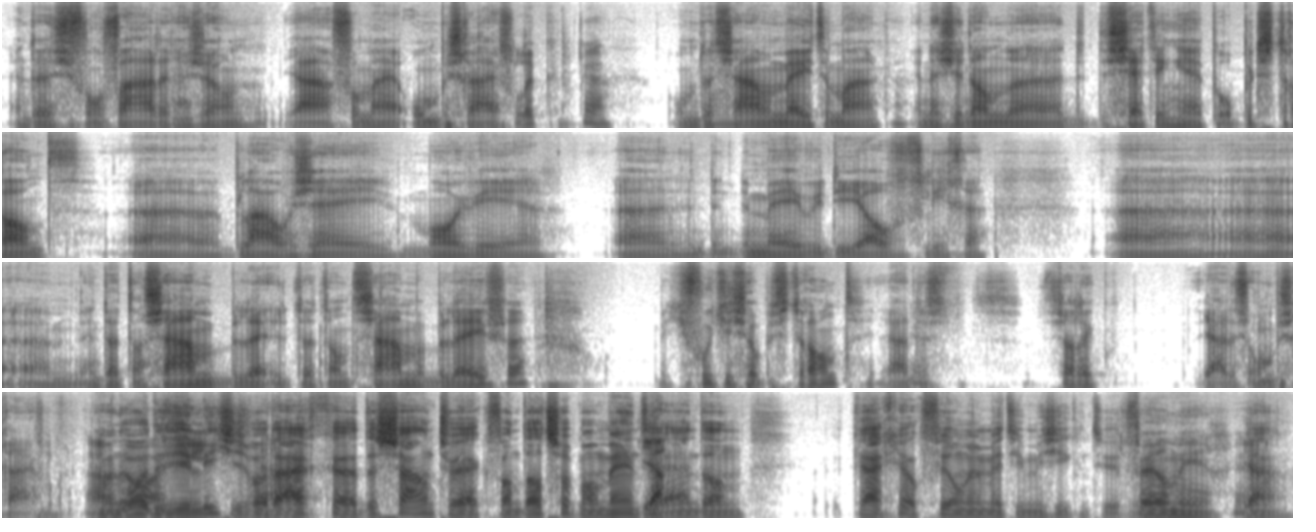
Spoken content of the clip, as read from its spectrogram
En dat is voor een vader en zoon ja, voor mij onbeschrijfelijk. Ja. Om dat samen mee te maken. En als je dan eh, de, de setting hebt op het strand, blauwe zee, mooi weer, de, de meeuwen die overvliegen. eh, ehm, en dat dan, samen dat dan samen beleven. Met je voetjes op het strand. Ja, dus zal ik. Ja, dat is onbeschrijfelijk. Ah, maar dan worden die liedjes worden Ja. eigenlijk eh, de soundtrack van dat soort momenten. Ja. hè? En dan krijg je ook veel meer met die muziek natuurlijk. Veel meer. ja. Ja.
